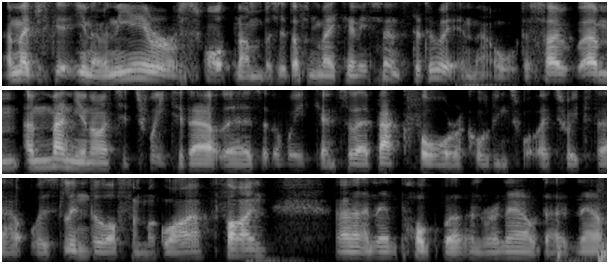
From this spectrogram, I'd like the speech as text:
and they just get, you know, in the era of squad numbers, it doesn't make any sense to do it in that order. So, um, and Man United tweeted out theirs at the weekend. So their back four, according to what they tweeted out, was Lindelof and Maguire, fine, uh, and then Pogba and Ronaldo. Now,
